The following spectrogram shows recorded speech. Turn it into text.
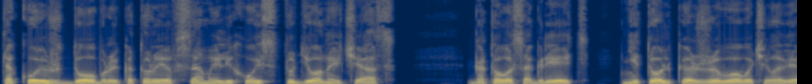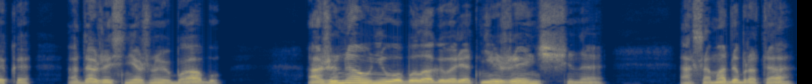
такой уж добрый, которая в самый лихой студеный час готова согреть не только живого человека, а даже снежную бабу. А жена у него была, говорят, не женщина, а сама доброта.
